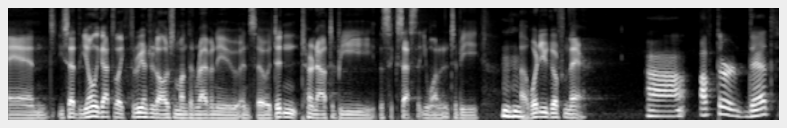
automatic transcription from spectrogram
And you said you only got to like three hundred dollars a month in revenue, and so it didn't turn out to be the success that you wanted it to be. Mm-hmm. Uh, where do you go from there? Uh, after that,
